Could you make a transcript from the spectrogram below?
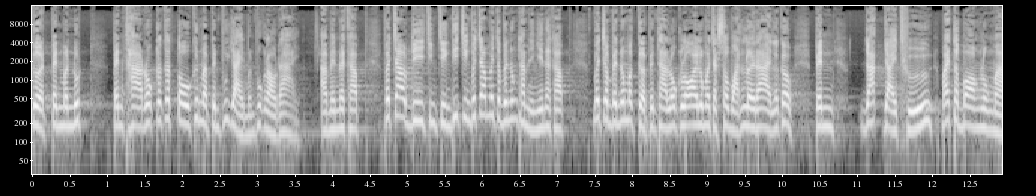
เกิดเป็นมนุษย์ เป็นทารกแล้วก็โตขึ้นมาเป็นผู้ใหญ่เหมือนพวกเราได้อาเมนไหมครับ พระเจ้าดีจริง ๆ ที่จริงพระเจ้าไม่จำเป็นต้องทำอย่างนี้นะครับ ไม่จำเป็นต้องมาเกิดเป็นทารกลอยลงมาจากสวรรค์เลยได้ แล้วก็เป็นยักษ์ใหญ่ถือไม้ตะบองลงมา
